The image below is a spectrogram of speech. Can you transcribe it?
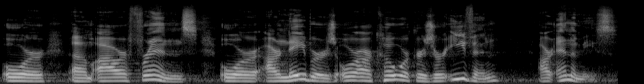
or um, our friends or our neighbors or our coworkers or even our enemies.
